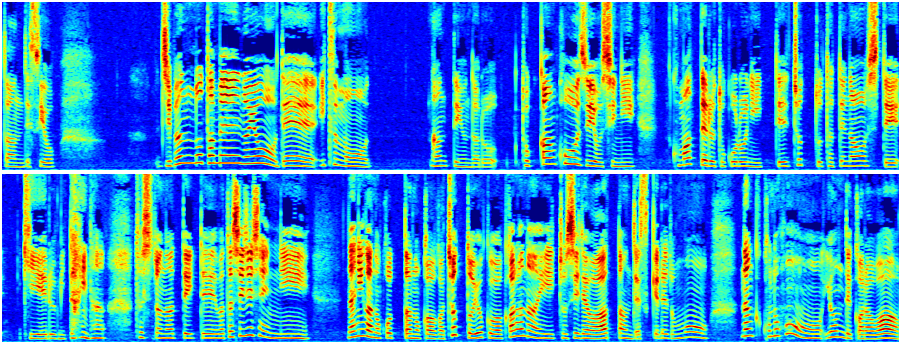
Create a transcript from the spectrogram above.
たんですよ。自分のためのようでいつも何て言うんだろう。突貫工事をしに困ってるところに行ってちょっと立て直して消えるみたいな年となっていて 私自身に何が残ったのかがちょっとよくわからない年ではあったんですけれどもなんかこの本を読んでからは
